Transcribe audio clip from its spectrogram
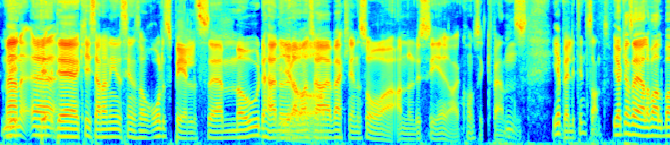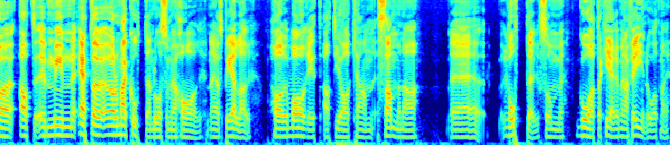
Men, det, eh, det, det, Christian han är i sin sån rollspels-mode här nu där Ja. man ska verkligen så analysera konsekvens. Japp. Väldigt intressant. Jag kan säga i alla fall bara att eh, min, ett av de här korten då som jag har när jag spelar har varit att jag kan samla eh, råttor som går att attackera mina fiender åt mig.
